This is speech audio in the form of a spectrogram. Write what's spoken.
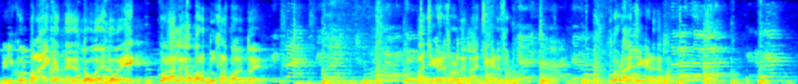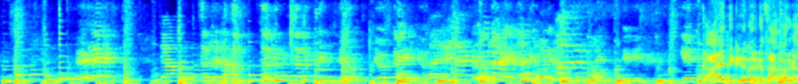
बिलकुल पण ऐकत नाही तर दोघं दोघं. एक पळाला का परत दुसरा पळतोय. आजीकडे सोड त्याला आजीकडे सोड. सोड आजीकडे त्याला. तिकडे बरं का सांग बरं का.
